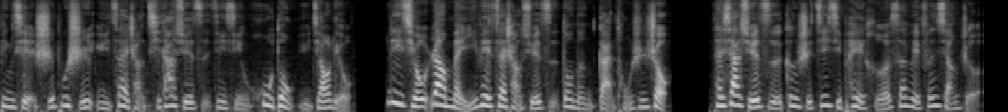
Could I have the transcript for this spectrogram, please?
并且时不时与在场其他学子进行互动与交流。力求让每一位在场学子都能感同身受，台下学子更是积极配合三位分享者，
